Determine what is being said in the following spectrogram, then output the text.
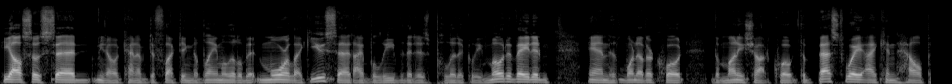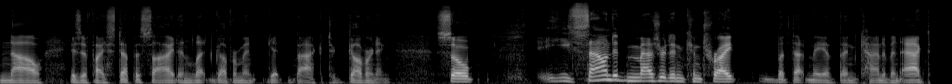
He also said, you know, kind of deflecting the blame a little bit more, like you said, I believe that it is politically motivated. And one other quote, the money shot quote, the best way I can help now is if I step aside and let let government get back to governing. So he sounded measured and contrite, but that may have been kind of an act.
